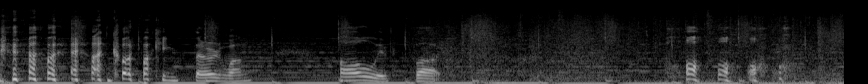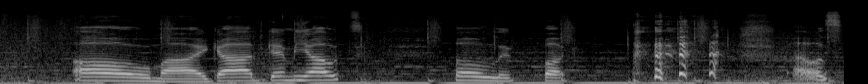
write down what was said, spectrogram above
I got fucking third one. Holy fuck. Oh, my god, get me out. Holy fuck. I was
